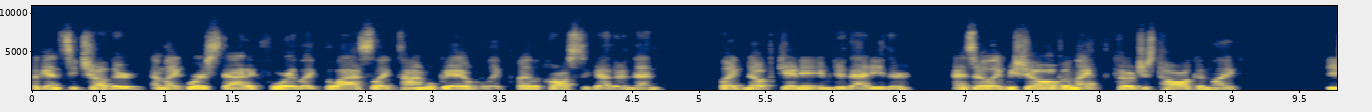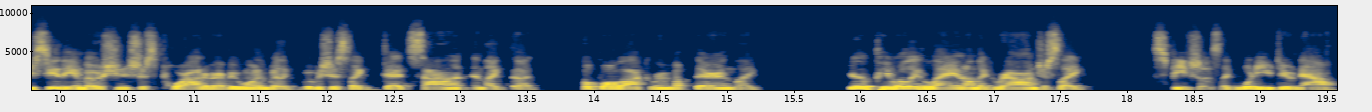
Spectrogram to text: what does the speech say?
against each other, and like we're ecstatic for it. Like the last like time we'll be able to like play lacrosse together, and then like nope, can't even do that either. And so like we show up and like the coaches talk and like you see the emotions just pour out of everyone. But like it was just like dead silent in like the football locker room up there and like your people like laying on the ground just like speechless. Like what do you do now?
